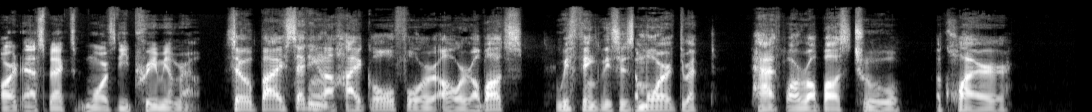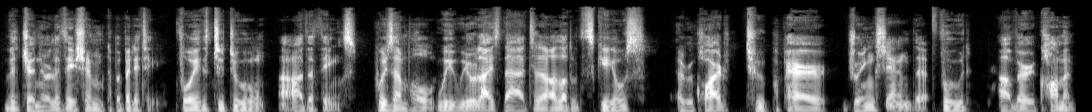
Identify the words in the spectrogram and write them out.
art aspect, more of the premium route? So by setting a high goal for our robots, we think this is a more direct path for robots to acquire the generalization capability for it to do uh, other things. For example, we realized that uh, a lot of the skills required to prepare drinks and uh, food are very common.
